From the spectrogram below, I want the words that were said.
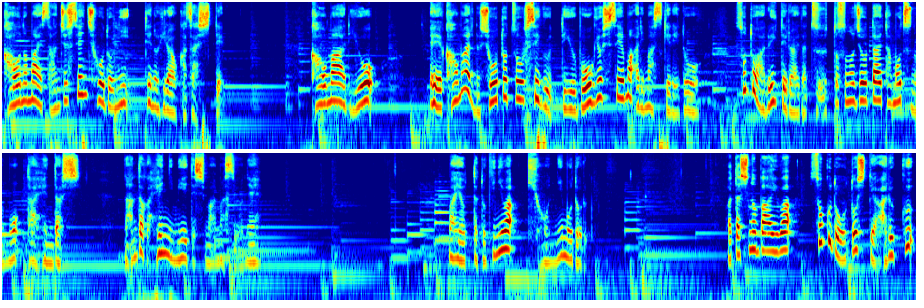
顔の前30センチほどに手のひらをかざして顔周りを、えー、顔周りの衝突を防ぐっていう防御姿勢もありますけれど外を歩いてる間ずっとその状態保つのも大変だしなんだか変に見えてしまいますよね。迷った時には基本に戻る私の場合は速度を落として歩く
